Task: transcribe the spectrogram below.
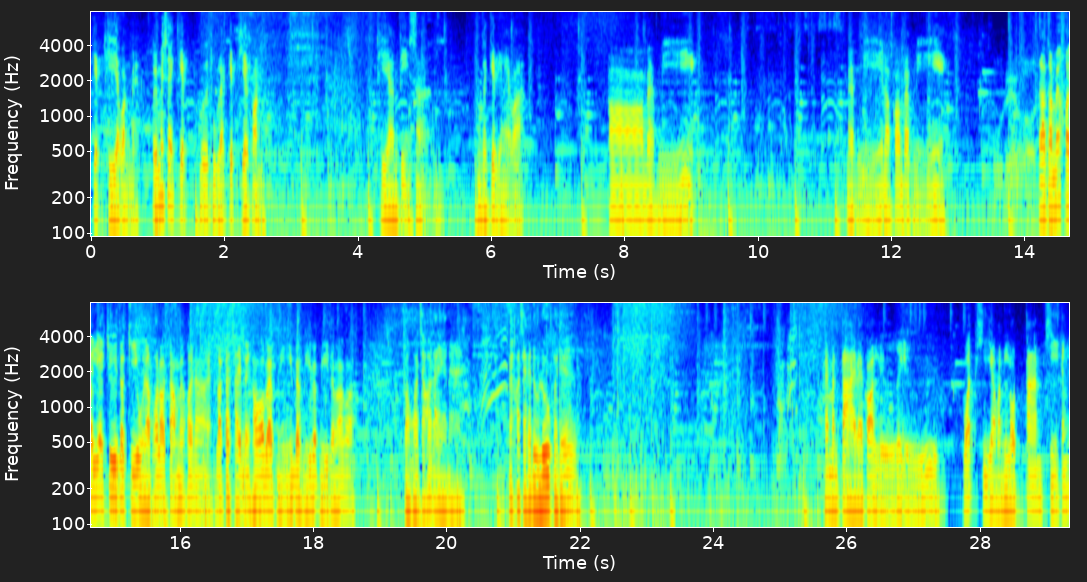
เก็บเทียก่อนไหมเอ้ยไม่ใช่เก็บเบอร์ถูกแล้วเก็บเทียก่อน เทียร์อันที่สามมันจะเก็บยังไงวะอ๋อแบบนี้ แบบนี้แล้วก็แบบนี้ เราจะไม่ค่อยเรียกชื่อสกิลนะเพราะเราจำไม่ค่อยได้ เราจะใช้เป็นคาว่าแบบนี้แบบนี้แบบนี้จะมากกว่าหวังว่าจะเข้าใจกันนะฮะไม่เข้าใจก็ดูรูปไปเด้อให้มันตายไปก่อนหรือเออว่าเทียมันลดต้านขีตั้ง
